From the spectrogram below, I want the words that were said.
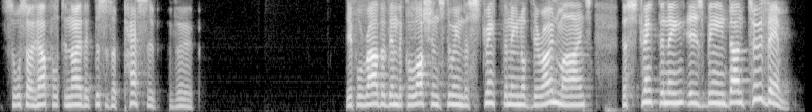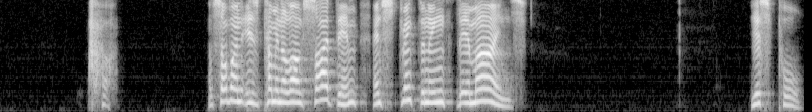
It's also helpful to know that this is a passive verb. Therefore, rather than the Colossians doing the strengthening of their own minds, the strengthening is being done to them. Someone is coming alongside them and strengthening their minds. Yes, Paul.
